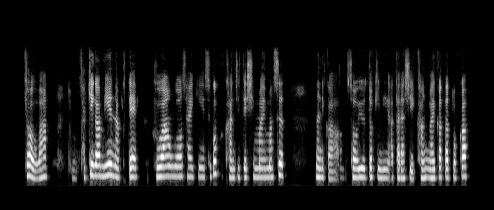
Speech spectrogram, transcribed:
今日はと先が見えなくて不安を最近すごく感じてしまいます。何かそういう時に新しい考え方とか、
